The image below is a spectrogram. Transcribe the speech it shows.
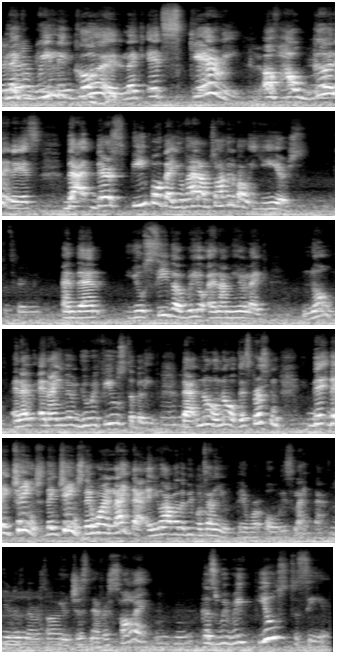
They're like being really fake. good. Like it's scary Yeah. of how good it is that there's people that you've had I'm talking about years That's crazy. and then you see the real and i'm here like no and i and i even you refuse to believe Mhm. that no no this person they, they changed they changed they weren't like that and you have other people telling you they were always like that You just never saw it. you just never saw it Mm-hmm. because we refuse to see it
